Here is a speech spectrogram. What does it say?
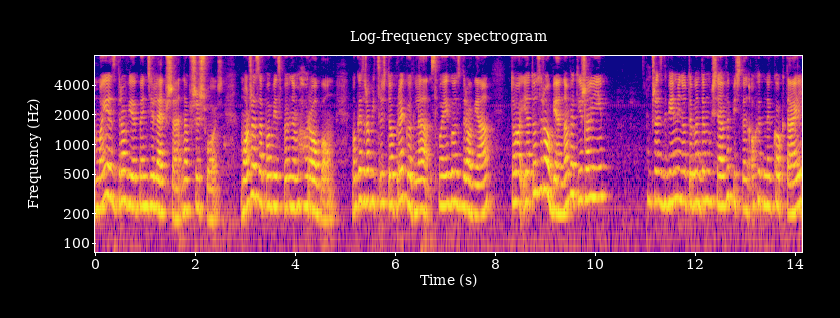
moje zdrowie będzie lepsze na przyszłość, może zapobiec pewnym chorobom, mogę zrobić coś dobrego dla swojego zdrowia, to ja to zrobię. Nawet jeżeli przez dwie minuty będę musiała wypić ten ohydny koktajl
